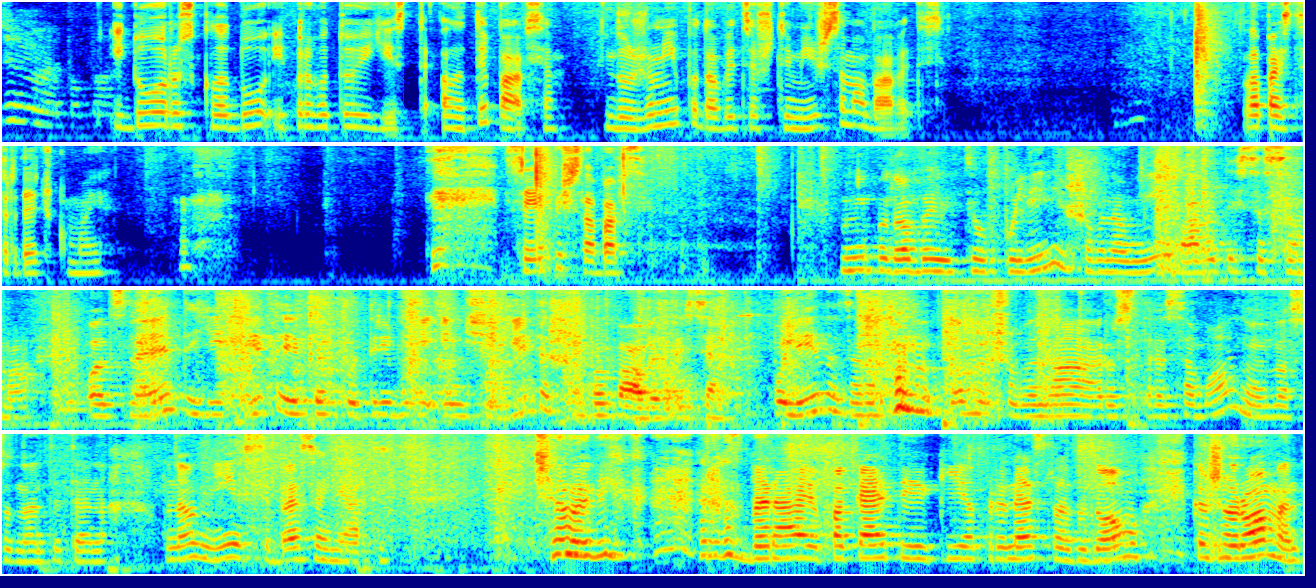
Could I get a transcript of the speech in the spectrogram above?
зі мною попасти. Іду розкладу і приготую їсти. Але ти бався. Дуже мені подобається, що ти вмієш сама бавитись. Лапай сердечко моє. Все, я пішла бався. Мені подобається у Поліні, що вона вміє бавитися сама. От знаєте, є діти, яким потрібні інші діти, щоб бавитися. Поліна за рахунок того, що вона росте сама, ну у нас одна дитина, вона вміє себе зайняти. Чоловік розбирає пакети, які я принесла додому. Кажу, Роман,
